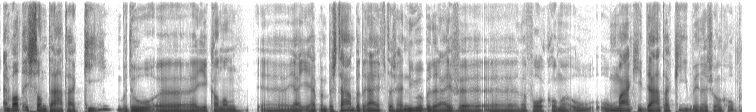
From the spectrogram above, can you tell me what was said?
En wat is dan data key? Ik bedoel, eh, je kan dan, eh, ja, je hebt een bestaand bedrijf, er zijn nieuwe bedrijven eh naar voren komen. Hoe, hoe maak je data key binnen zo'n groep?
